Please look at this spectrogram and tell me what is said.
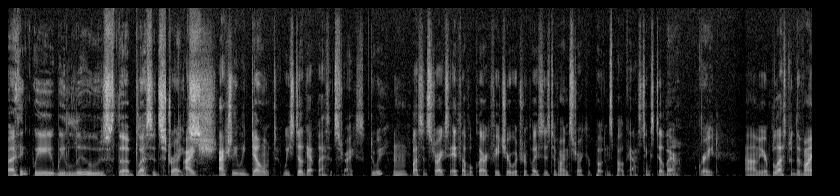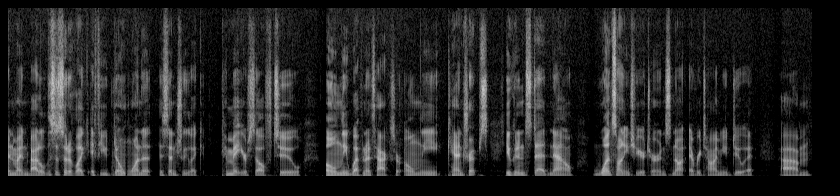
But I think we we lose the blessed strikes. I sh- actually we don't. We still get blessed strikes. Do we? hmm Blessed strikes, eighth level cleric feature, which replaces divine strike or potent spell casting. Still there. Great. Um, you're blessed with divine might in battle. This is sort of like if you don't want to essentially like commit yourself to only weapon attacks or only cantrips, you can instead now once on each of your turns, not every time you do it. Um,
